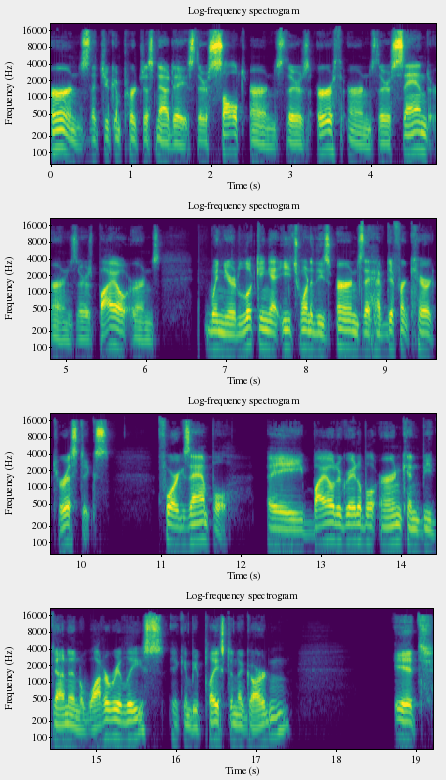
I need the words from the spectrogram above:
urns that you can purchase nowadays. There's salt urns, there's earth urns, there's sand urns, there's bio urns. When you're looking at each one of these urns, they have different characteristics. For example, a biodegradable urn can be done in a water release, it can be placed in a garden, it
